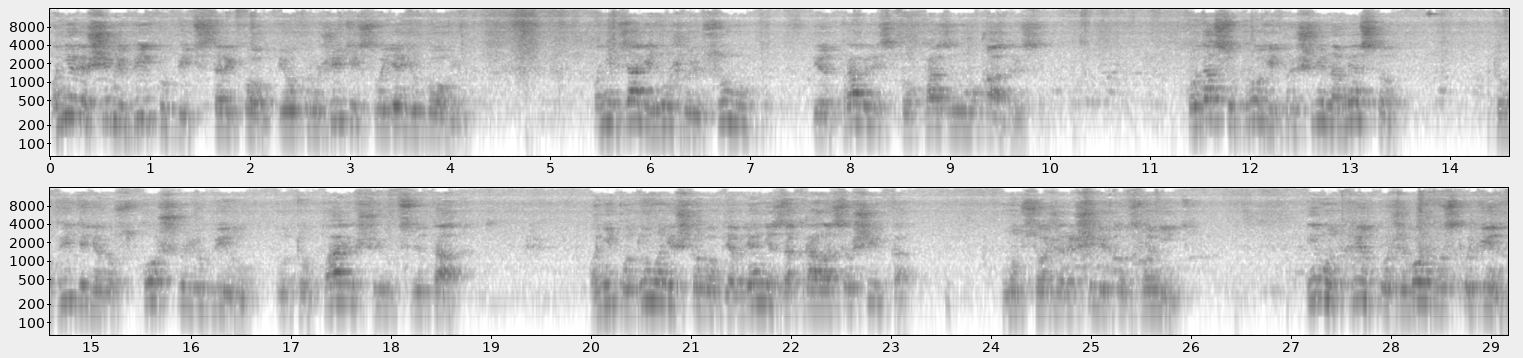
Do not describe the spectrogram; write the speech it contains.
Они решили выкупить стариков и окружить их своей любовью. Они взяли нужную сумму и отправились по указанному адресу. Когда супруги пришли на место, то увидели роскошную виллу, утопающую в цветах. Они подумали, что в объявлении закралась ошибка, но все же решили позвонить. Им открыл пожилой господин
